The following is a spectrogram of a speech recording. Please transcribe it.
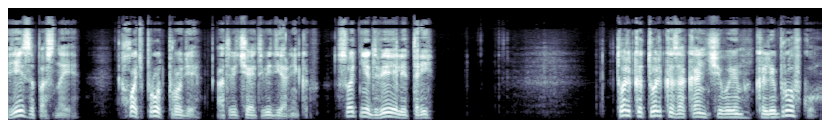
Есть запасные? Хоть пруд пруди, отвечает Ведерников. Сотни две или три. Только-только заканчиваем калибровку,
